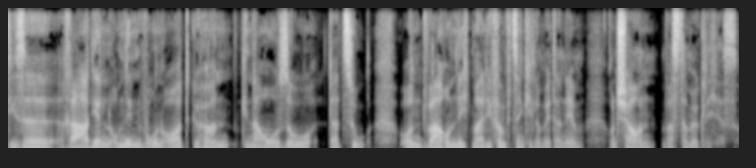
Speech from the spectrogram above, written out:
Diese Radien um den Wohnort gehören genauso dazu. Und warum nicht mal die 15 Kilometer nehmen und schauen, was da möglich ist?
